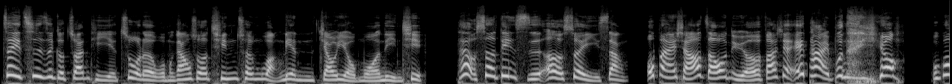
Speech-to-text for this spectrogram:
这一次这个专题也做了，我们刚刚说青春网恋交友模拟器，它有设定十二岁以上。我本来想要找我女儿，发现哎，她也不能用。不过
